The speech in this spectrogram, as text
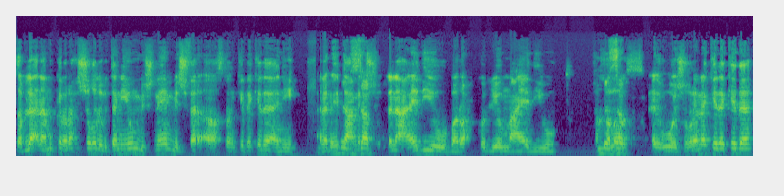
طب لأ أنا ممكن أروح الشغل وتاني يوم مش نايم مش فارقة أصلا كده كده يعني أنا بقيت أعمل. شغلانة عادي وبروح كل يوم عادي و... فخلاص. وشغلانة كده كده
